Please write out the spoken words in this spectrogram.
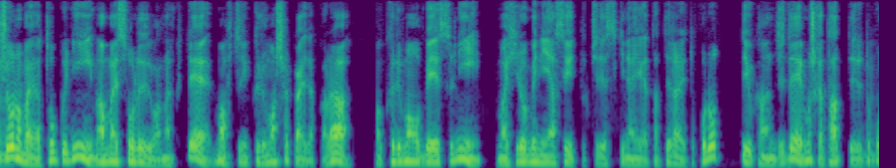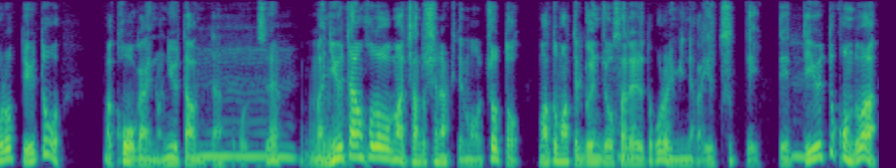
地方の場合は特にあんまりそれではなくて、まあ普通に車社会だから、まあ車をベースに、まあ広めに安い土地で好きな家が建てられるところっていう感じで、もしくは建っているところっていうと、まあ郊外のニュータウンみたいなところですね。うんまあ、ニュータウンほど、まあ、ちゃんとしてなくても、ちょっとまとまって分譲されるところにみんなが移っていってっていうと、今度は、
